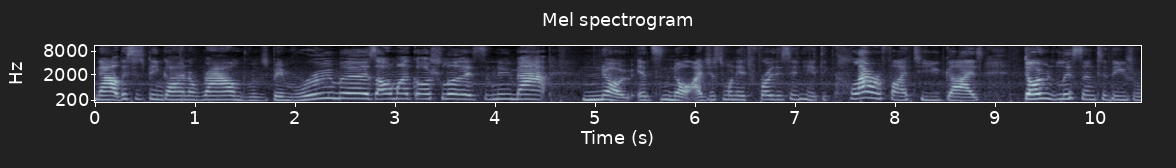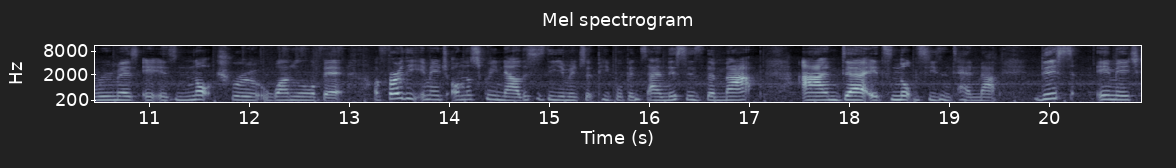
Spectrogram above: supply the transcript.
Now, this has been going around, there's been rumours, oh my gosh, look, it's a new map. No, it's not. I just wanted to throw this in here to clarify to you guys. Don't listen to these rumours. It is not true one little bit. I'll throw the image on the screen now. This is the image that people have been saying. This is the map, and uh, it's not the Season 10 map. This image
